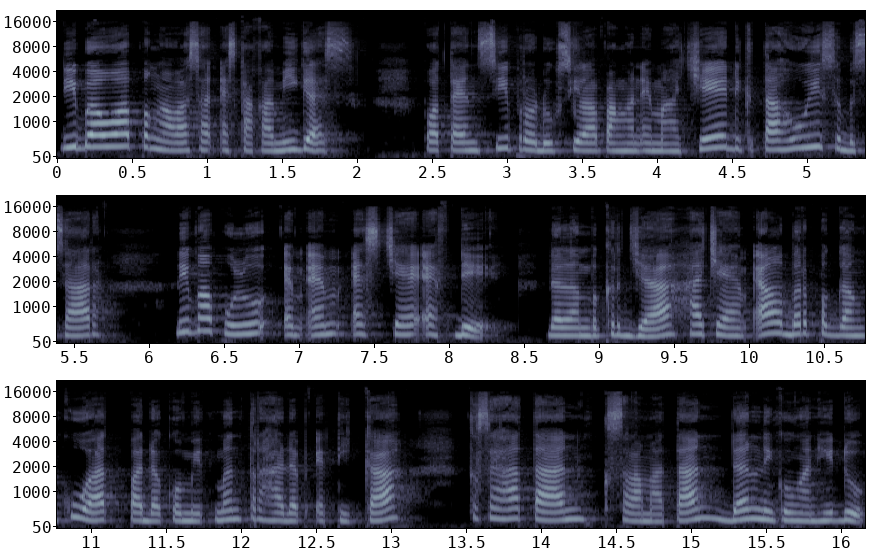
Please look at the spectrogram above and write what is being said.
di bawah pengawasan SKK Migas. Potensi produksi lapangan MAC diketahui sebesar 50 MMSCFD. Dalam bekerja, HCML berpegang kuat pada komitmen terhadap etika, kesehatan, keselamatan, dan lingkungan hidup.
